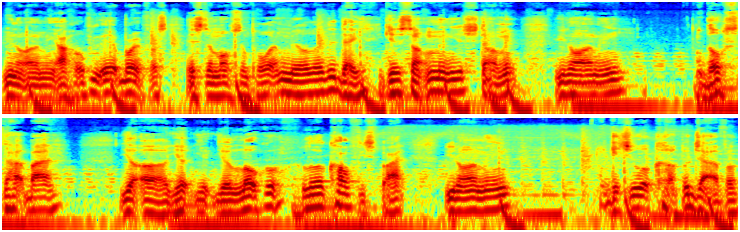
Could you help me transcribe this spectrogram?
You know what I mean? I hope you ate breakfast. It's the most important meal of the day. Get something in your stomach. You know what I mean? Go stop by your uh your, your, your local little coffee spot. You know what I mean? Get you a cup of Java.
